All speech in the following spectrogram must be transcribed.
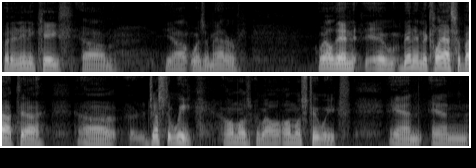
But in any case, um, yeah, it was a matter of, well, then, uh, been in the class about uh, uh, just a week, almost, well, almost two weeks. And, and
